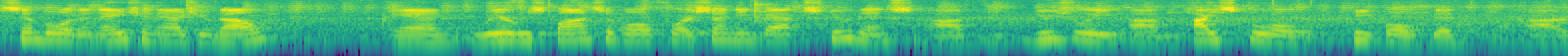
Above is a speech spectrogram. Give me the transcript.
symbol of the nation, as you know. And we're responsible for sending back students, uh, usually um, high school people that uh,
